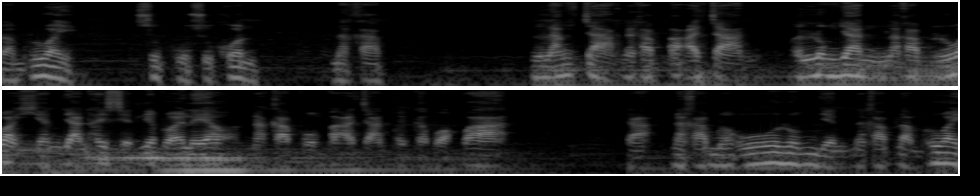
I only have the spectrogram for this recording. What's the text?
ร่ำรวยสุขหูสุขคนนะครับ หลังจากนะครับพระอาจารย์เพิ่นลงยันนะครับ หรือว่าเขียนยันให้เสร็จเรียบร้อยแล้วนะครับ ผมพระอาจารย์เพิ่นก็บอกว่า จะนะครับเนาะโอ้ลมเย็นนะครับลำรวย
